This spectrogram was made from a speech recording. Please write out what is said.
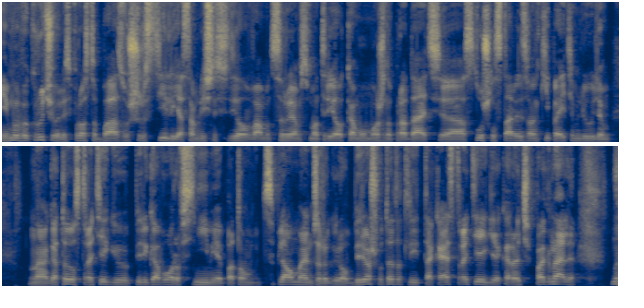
И мы выкручивались, просто базу шерстили. Я сам лично сидел в АМЦРМ, смотрел, кому можно продать, э, слушал старые звонки по этим людям, э, готовил стратегию переговоров с ними, потом цеплял менеджера, говорил, берешь вот этот лид, такая стратегия, короче, погнали. Ну,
